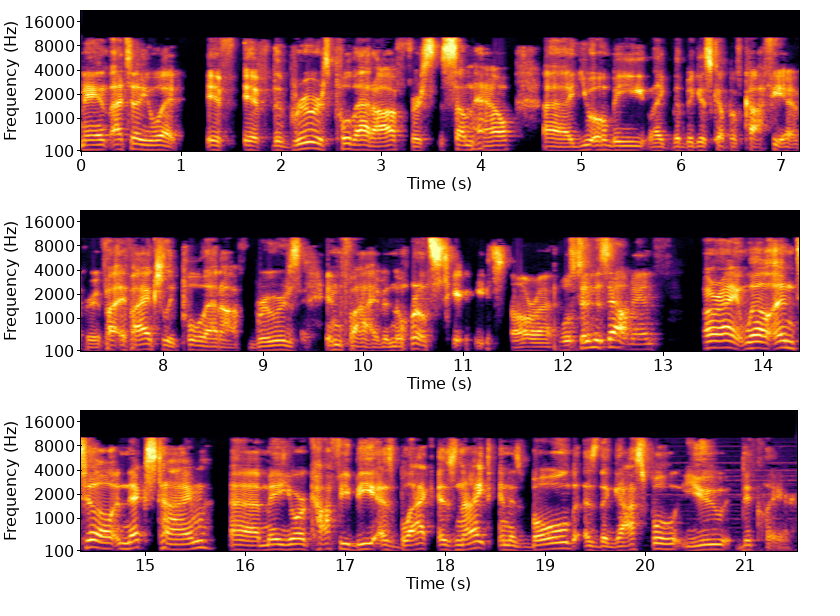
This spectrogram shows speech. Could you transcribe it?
man, I tell you what, if if the Brewers pull that off for somehow, uh, you owe me like the biggest cup of coffee ever. If I if I actually pull that off, Brewers in five in the World Series. All right, well, send this out, man. All right. Well, until next time, uh, may your coffee be as black as night and as bold as the gospel you declare.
